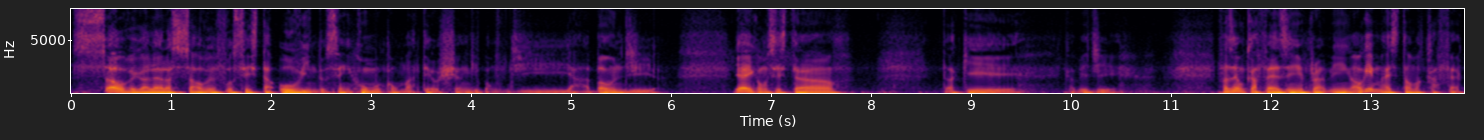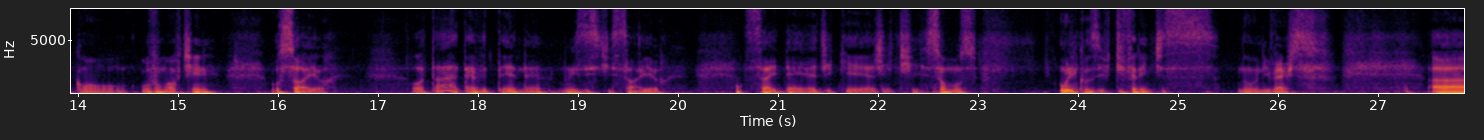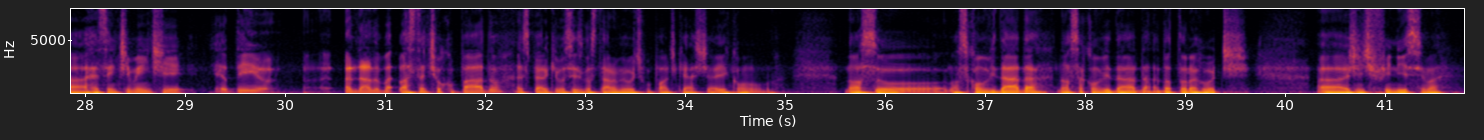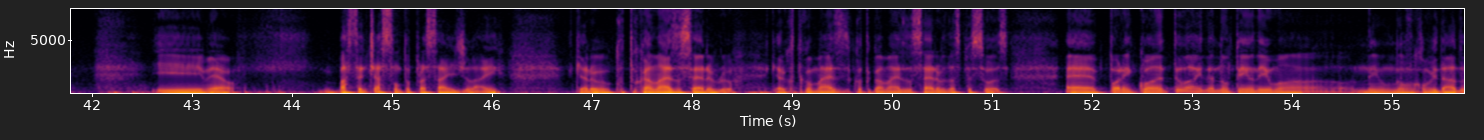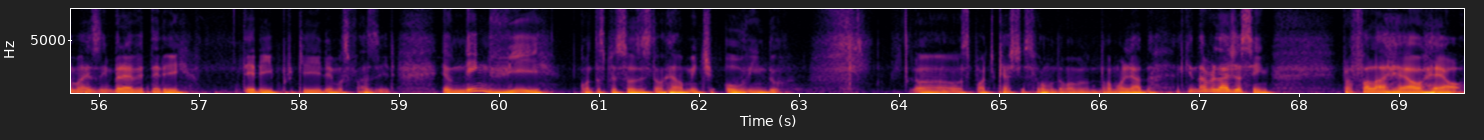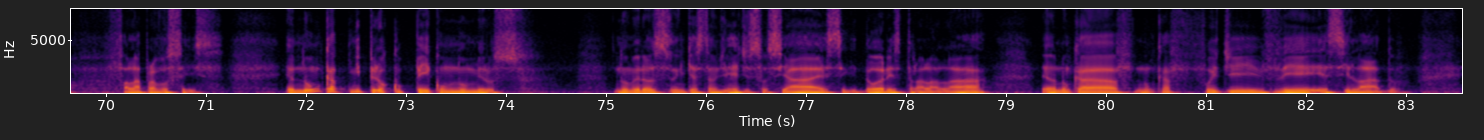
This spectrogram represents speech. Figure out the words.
Salve galera, salve! Você está ouvindo Sem Rumo com Matheus Chang. Bom dia, bom dia. E aí, como vocês estão? Tô aqui, acabei de fazer um cafezinho pra mim. Alguém mais toma café com ovo maltine? Ou só eu? Ou tá, deve ter, né? Não existe só eu. Essa ideia de que a gente somos únicos e diferentes no universo. Uh, recentemente eu tenho andado bastante ocupado. Espero que vocês gostaram do meu último podcast aí com nosso nossa convidada, nossa convidada, a doutora Ruth. Uh, gente finíssima. E, meu, bastante assunto para sair de lá, hein? Quero cutucar mais o cérebro. Quero cutucar mais, cutucar mais o cérebro das pessoas. É, por enquanto, ainda não tenho nenhuma, nenhum novo convidado, mas em breve terei. Terei, porque iremos fazer. Eu nem vi quantas pessoas estão realmente ouvindo uh, os podcasts. Vamos dar uma, dar uma olhada. É que, na verdade, assim, para falar real, real, falar para vocês, eu nunca me preocupei com números números em questão de redes sociais, seguidores, tralalá. Eu nunca, nunca fui de ver esse lado.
